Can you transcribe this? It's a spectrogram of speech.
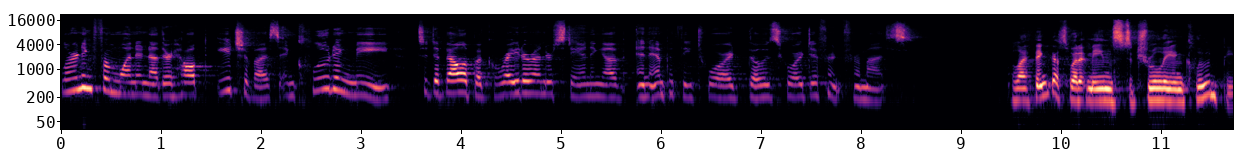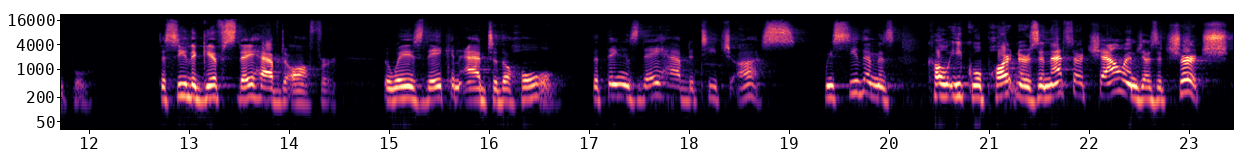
learning from one another helped each of us, including me, to develop a greater understanding of and empathy toward those who are different from us. Well, I think that's what it means to truly include people, to see the gifts they have to offer, the ways they can add to the whole, the things they have to teach us. We see them as co equal partners, and that's our challenge as a church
